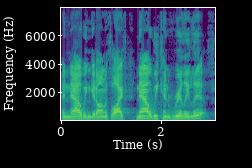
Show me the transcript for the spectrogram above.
And now we can get on with life. Now we can really live.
